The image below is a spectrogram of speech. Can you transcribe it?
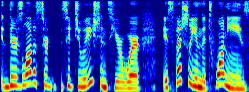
there's a lot of situations here where, especially in the 20s,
